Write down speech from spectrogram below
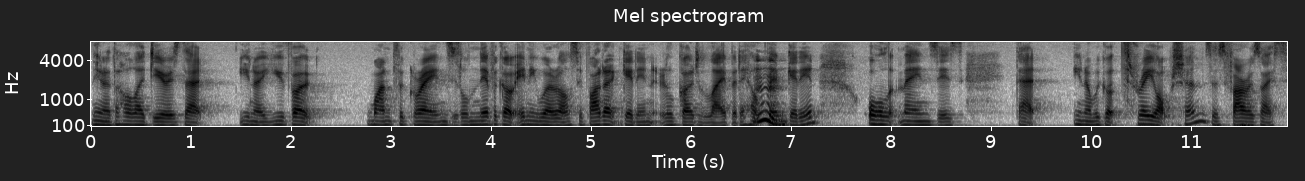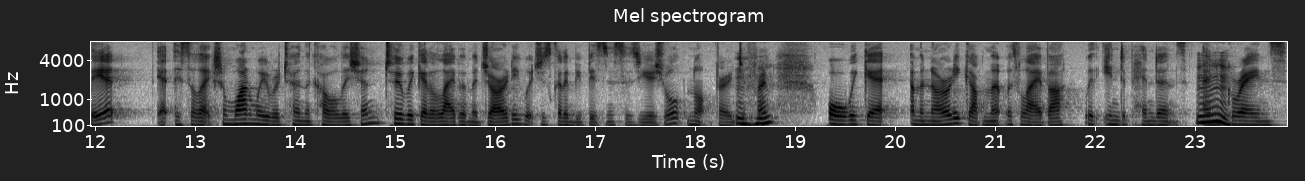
you know, the whole idea is that, you know, you vote one for Greens, it'll never go anywhere else. If I don't get in, it'll go to Labor to help them mm. get in. All it means is that, you know, we've got three options as far as I see it at this election. One, we return the coalition. Two, we get a Labor majority, which is going to be business as usual, not very mm-hmm. different. Or we get a minority government with Labor, with independents and mm. Greens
